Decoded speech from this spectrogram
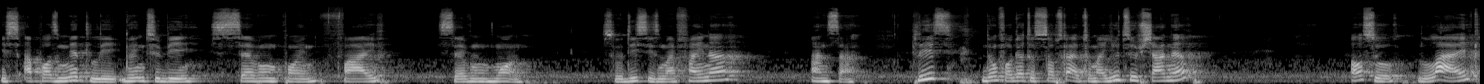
is approximately going to be 7.571. So this is my final answer. Please don't forget to subscribe to my YouTube channel. Also, like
